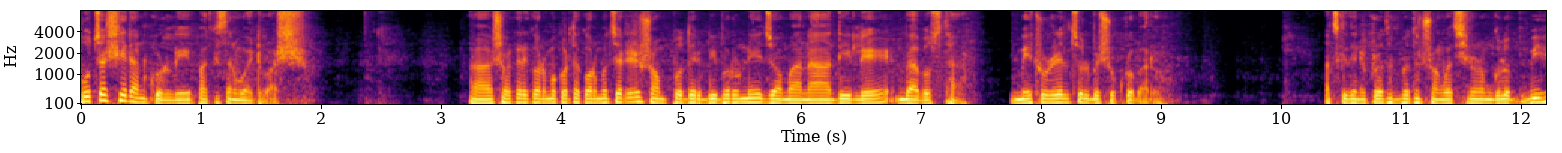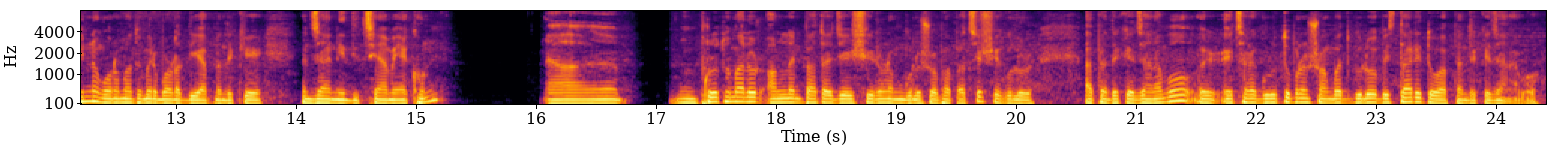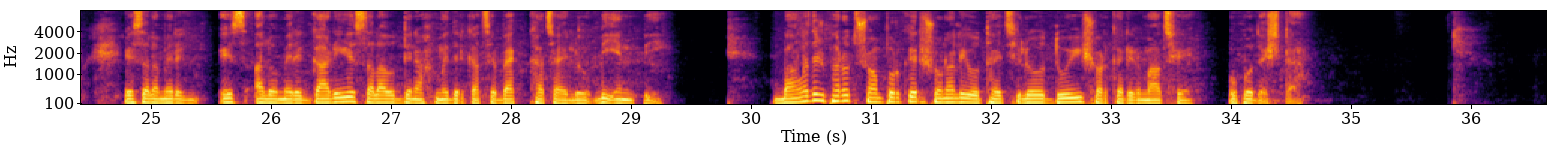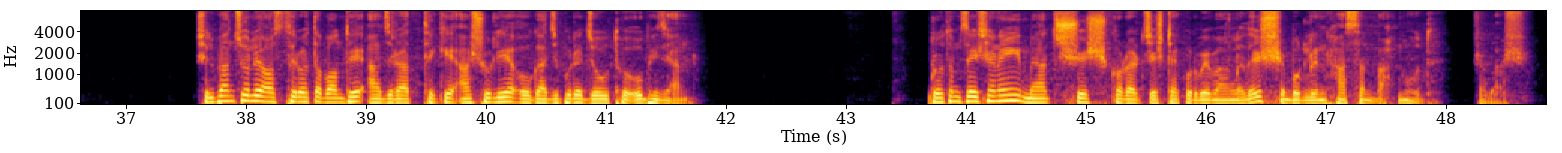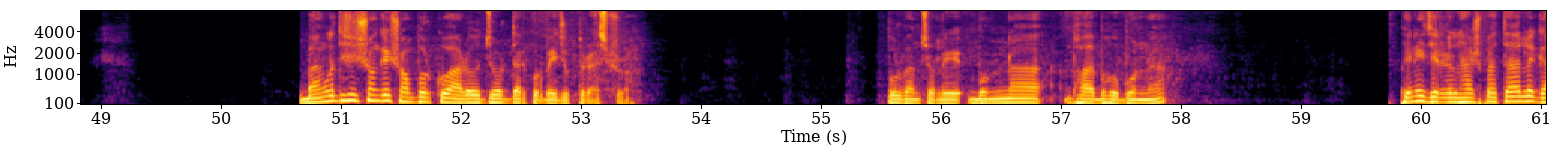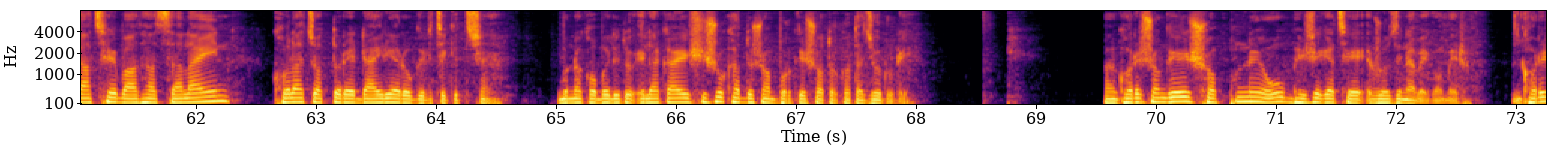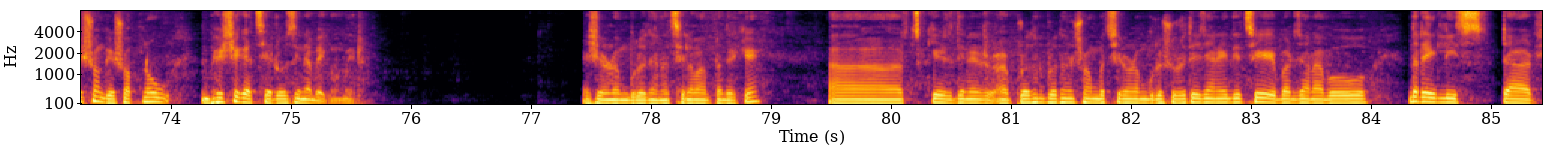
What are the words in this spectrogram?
পঁচাশি রান করলে পাকিস্তান হোয়াইট ওয়াশ সরকারি কর্মকর্তা কর্মচারীর সম্পদের বিবরণী জমা না দিলে ব্যবস্থা। মেট্রো রেল চলবে শুক্রবারও। আজকে দিনের প্রধান প্রধান সংবাদ শিরোনামগুলো বিভিন্ন গণমাধ্যমের বর্ডার দিয়ে আপনাদেরকে জানিয়ে দিচ্ছি আমি এখন। প্রথম আলোর অনলাইন পাতায় যে শিরোনামগুলো শোভা পাচ্ছে সেগুলোর আপনাদেরকে জানাব। এছাড়া গুরুত্বপূর্ণ সংবাদগুলো বিস্তারিত আপনাদেরকে জানাব। এস আলমের এস আলমের গাড়ি সালাউদ্দিন আহমেদের কাছে ব্যাখ্যা চাইল বিএনপি। বাংলাদেশ ভারত সম্পর্কের সোনালী অধ্যায় ছিল দুই সরকারের মাঝে উপদেষ্টা। শিল্পাঞ্চলে অস্থিরতা বন্ধে আজ রাত থেকে আশুলিয়া ও গাজীপুরে যৌথ অভিযান। প্রথম সেশনেই ম্যাচ শেষ করার চেষ্টা করবে বাংলাদেশ, বললেন হাসান মাহমুদ সাবাস। বাংলাদেশের সঙ্গে সম্পর্ক আরও জোরদার করবে যুক্তরাষ্ট্র। পূর্বাঞ্চলে বন্যা, ভয়াবহ বন্যা। ফেনী জেনারেল হাসপাতাল, গাছে বাঁধা স্যালাইন, খোলা চত্বরে ডায়রিয়া রোগের চিকিৎসা। বন্যা কবলিত এলাকায় শিশু খাদ্য সম্পর্কে সতর্কতা জরুরি। ঘরের সঙ্গে স্বপ্নেও ভেসে গেছে রোজিনা বেগমের। ঘরের সঙ্গে স্বপ্নও ভেসে গেছে রোজিনা বেগমের। শিরোনামগুলো জানাচ্ছিলাম আপনাদেরকে। আজকের দিনের প্রধান প্রধান সংবাদ শিরোনামগুলো শুরুতেই জানিয়ে দিচ্ছি। এবার জানাব দ্য ডেইলি স্টার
